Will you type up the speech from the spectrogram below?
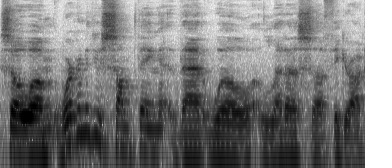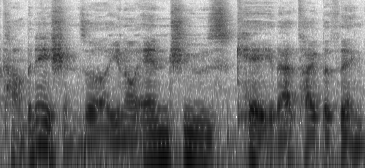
So um, we're going to do something that will let us uh, figure out combinations, uh, you know, n choose k, that type of thing.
